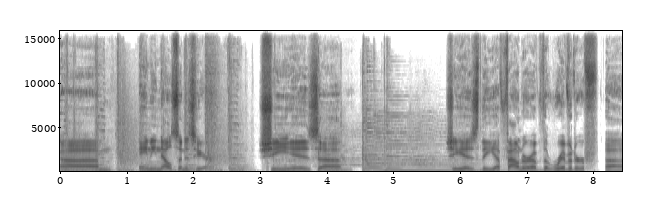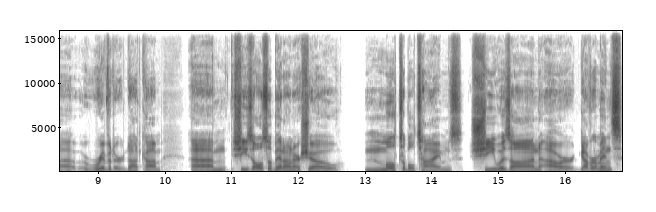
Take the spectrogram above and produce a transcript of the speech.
Um, Amy Nelson is here. She is um, she is the uh, founder of the Riveter uh, Riveter.com. Um, she's also been on our show multiple times. She was on our government's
